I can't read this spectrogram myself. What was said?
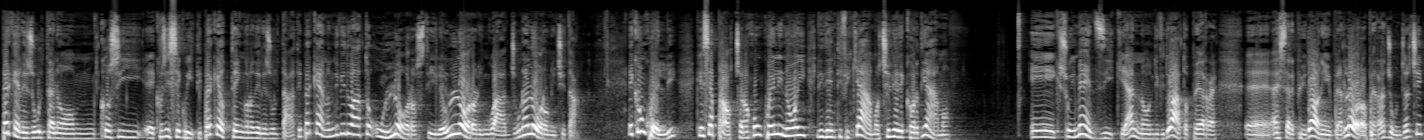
Perché risultano così, eh, così seguiti? Perché ottengono dei risultati? Perché hanno individuato un loro stile, un loro linguaggio, una loro unicità. E con quelli che si approcciano, con quelli noi li identifichiamo, ce li ricordiamo. E sui mezzi che hanno individuato per eh, essere più idonei per loro, per raggiungerci,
